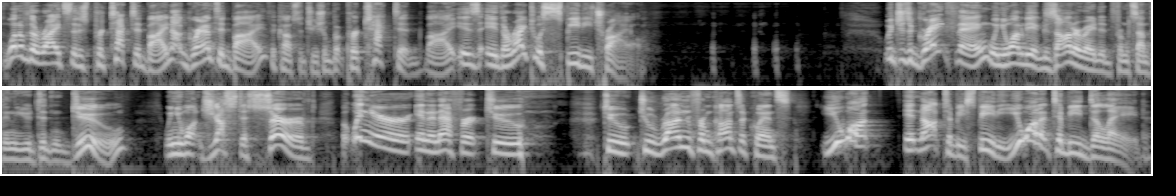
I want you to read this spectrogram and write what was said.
One of the rights that is protected by, not granted by the Constitution, but protected by, is a, the right to a speedy trial. Which is a great thing when you want to be exonerated from something that you didn't do, when you want justice served, but when you're in an effort to to to run from consequence, you want it not to be speedy. You want it to be delayed.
